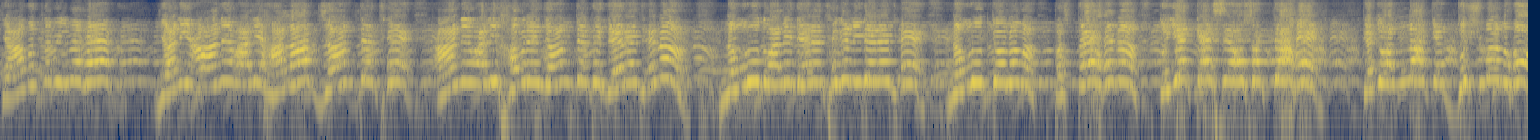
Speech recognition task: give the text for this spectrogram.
کیا مطلب علم غیب؟ یعنی آنے والے حالات جانتے تھے، آنے والی خبریں جانتے تھے، دے رہے تھے نا؟ نمرود والے دے رہے تھے کہ نہیں دے رہے تھے؟ نمرود کے علماء پستے ہے نا؟ تو یہ کیسے ہو سکتا ہے کہ جو اللہ کے دشمن ہو،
